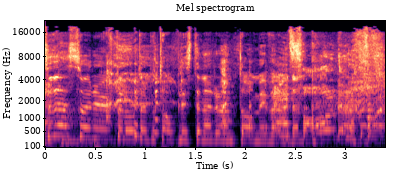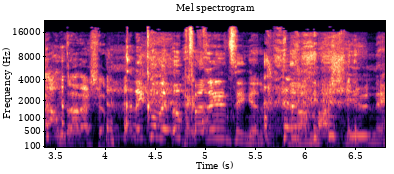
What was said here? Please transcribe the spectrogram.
Så där såg det ut och låter på topplistorna runt om i Hej världen. far, det var andra versen. Det kommer uppföljaren singel. Ja, mars, juni.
